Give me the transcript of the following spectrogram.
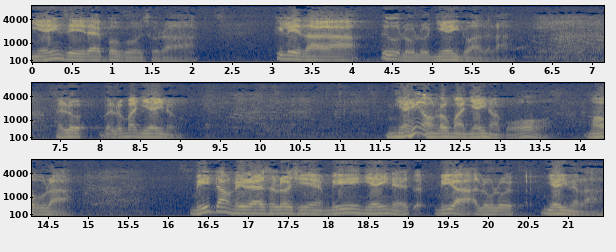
ငြိမ့်စေတဲ့ပုဂ္ဂိုလ်ဆိုတာကိလေသာကသူ့လိုလိုငြိမ့်သွားသလားဘယ်လိုဘယ်လိုမှငြိမ့်တော့ငြိမ့်အောင်လုပ်မှငြိမ့်တာပေါ့မဟုတ်ဘူးလားမီးတောက်နေတယ်ဆိုလို့ရှိရင်မီးငြိမ့်တယ်မီးကအလိုလိုငြိမ့်သလား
